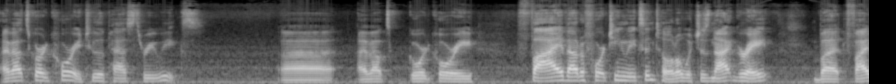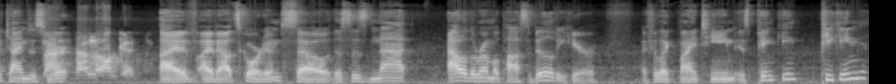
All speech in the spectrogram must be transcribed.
I've outscored Corey two of the past three weeks. Uh, I've outscored Corey five out of 14 weeks in total, which is not great, but five times this year Not, not at all good. I've I've outscored him, so this is not out of the realm of possibility here. I feel like my team is pinking, peaking,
